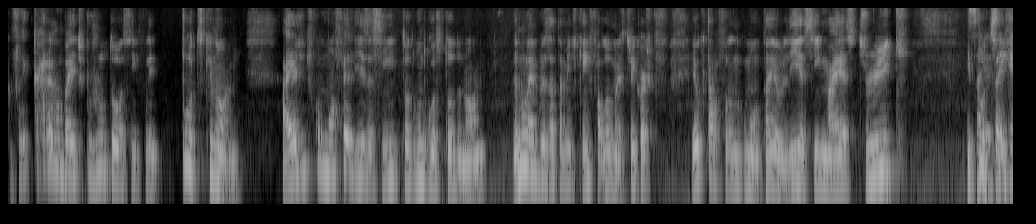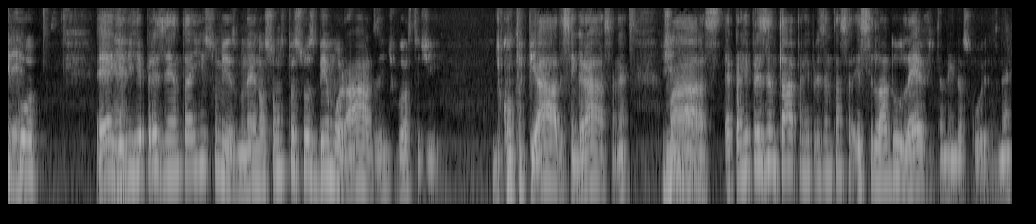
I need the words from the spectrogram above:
Eu falei, caramba, aí tipo juntou assim. Falei, putz, que nome. Aí a gente ficou mó feliz, assim, todo mundo gostou do nome. Eu não lembro exatamente quem falou Maestric, eu acho que eu que tava falando com o Montanha, eu li assim, Maestric. E Saiu putz, aí querer. ficou. É, É. e ele representa isso mesmo, né? Nós somos pessoas bem-humoradas, a gente gosta de, de contar piada, sem graça, né? Genial. Mas é para representar, para representar esse lado leve também das coisas, né?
